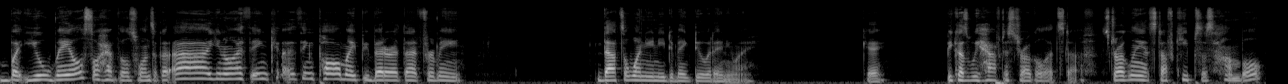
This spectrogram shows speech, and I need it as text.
But you may also have those ones that go, ah, you know, I think I think Paul might be better at that for me. That's the one you need to make do it anyway. Okay? Because we have to struggle at stuff. Struggling at stuff keeps us humble,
